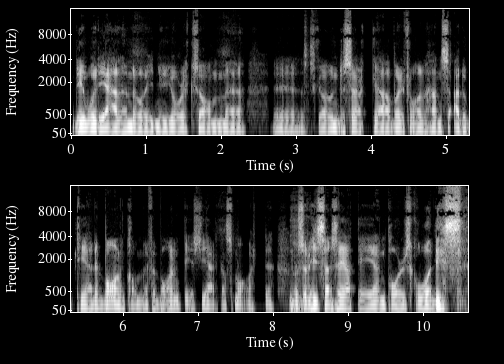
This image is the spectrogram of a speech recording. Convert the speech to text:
det är Woody Allen då i New York som eh, ska undersöka varifrån hans adopterade barn kommer, för barnet är så jäkla smart. Och så visar det sig att det är en porrskådis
